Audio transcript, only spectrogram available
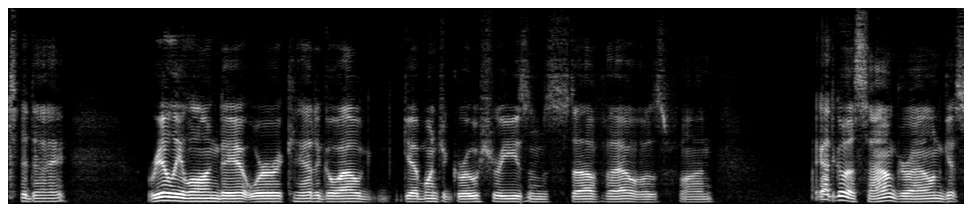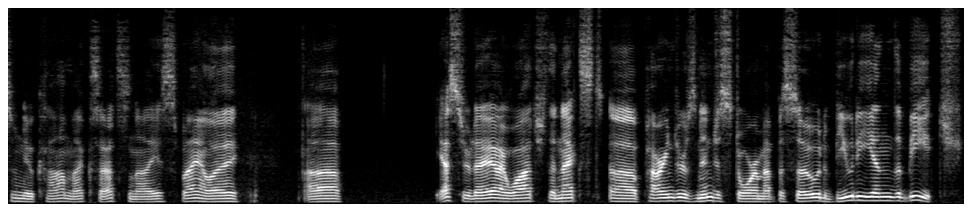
today. Really long day at work. Had to go out get a bunch of groceries and stuff. That was fun. I got to go to Soundground, get some new comics. That's nice. But anyway, uh, yesterday I watched the next uh, Power Rangers Ninja Storm episode, Beauty and the Beach,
